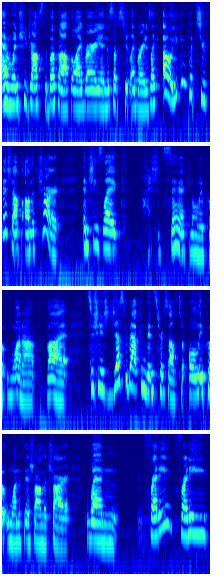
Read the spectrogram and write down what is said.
And when she drops the book off, the librarian, the substitute librarian, is like, "Oh, you can put two fish up on the chart," and she's like, "I should say I can only put one up," but so she's just about convinced herself to only put one fish on the chart when Freddie, Freddie,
